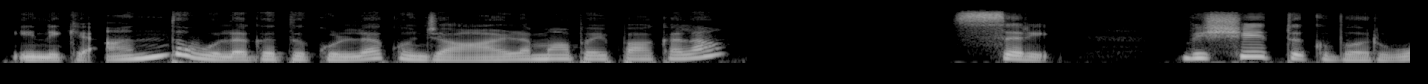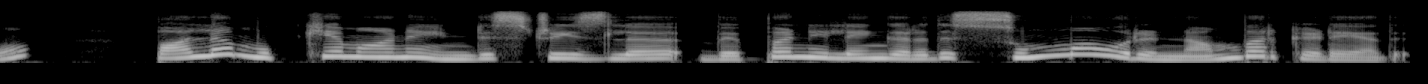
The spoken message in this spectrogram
இன்னைக்கு அந்த உலகத்துக்குள்ள கொஞ்சம் ஆழமா போய் பார்க்கலாம். சரி விஷயத்துக்கு வருவோம். பல முக்கியமான இண்டஸ்ட்ரீஸ்ல வெப்பநிலைங்கிறது சும்மா ஒரு நம்பர் கிடையாது.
